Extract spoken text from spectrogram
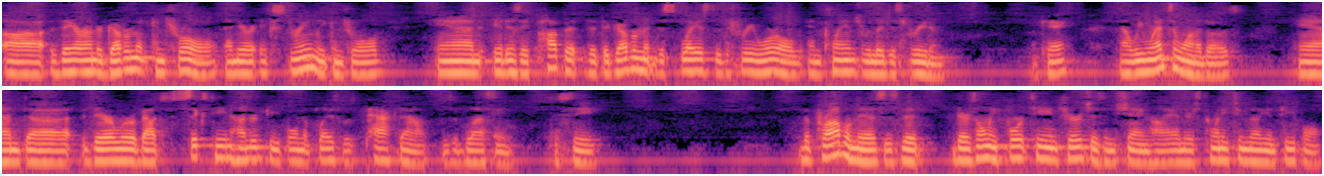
uh, they are under government control, and they're extremely controlled. And it is a puppet that the government displays to the free world and claims religious freedom. Okay? Now we went to one of those, and uh, there were about 1,600 people, and the place was packed out. It was a blessing to see. The problem is, is that there's only 14 churches in Shanghai, and there's 22 million people.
